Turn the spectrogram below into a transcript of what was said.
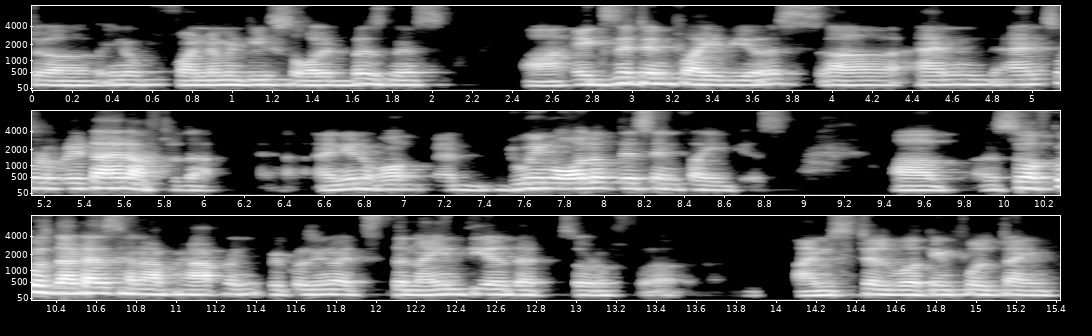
you know fundamentally solid business exit in five years and and sort of retire after that and you know doing all of this in five years Uh, so of course that has happened because you know it's the ninth year that sort of uh, I'm still working full time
